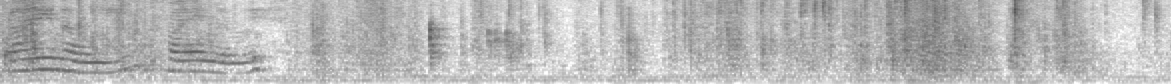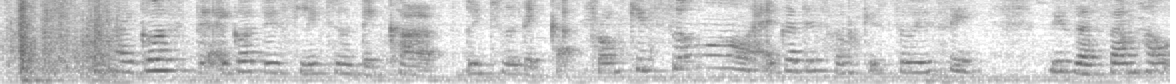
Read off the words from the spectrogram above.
finally, finally, I got the, I got this little decor, little decor from Kisumu. I got this from Kisumu. You see, these are somehow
